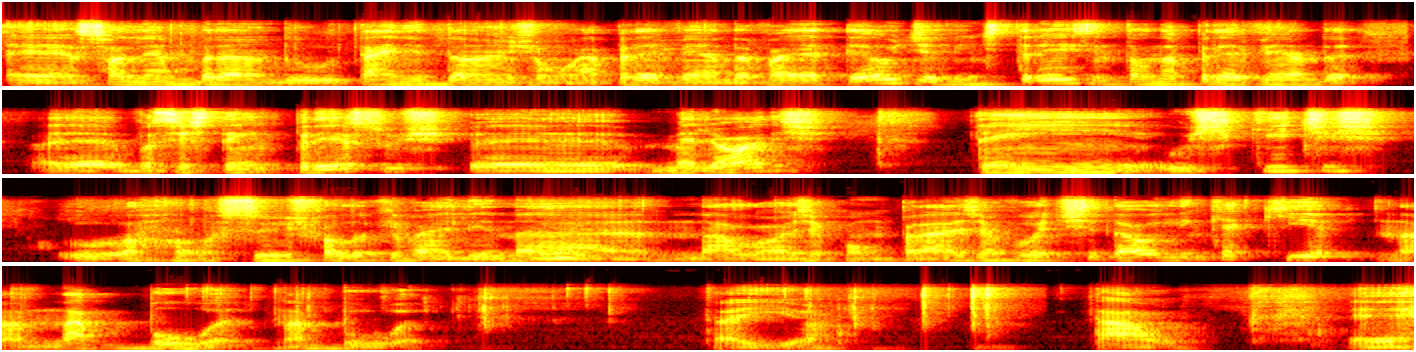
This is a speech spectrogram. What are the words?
É, só lembrando, o Tiny Dungeon, a pré-venda vai até o dia 23, então na pré-venda é, vocês têm preços é, melhores, tem os kits, o, o Sirius falou que vai ali na, na loja comprar, já vou te dar o link aqui, na, na boa, na boa. Tá aí, ó. Tal. É.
